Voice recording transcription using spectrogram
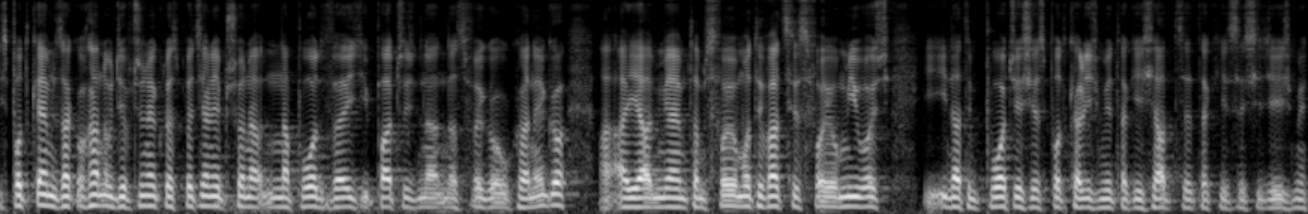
i spotkałem zakochaną dziewczynę, która specjalnie przyszła na, na płot wejść i patrzeć na, na swojego ukochanego, a, a ja miałem tam swoją motywację, swoją miłość i, i na tym płocie się spotkaliśmy, takiej siatce, takiej se siedzieliśmy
